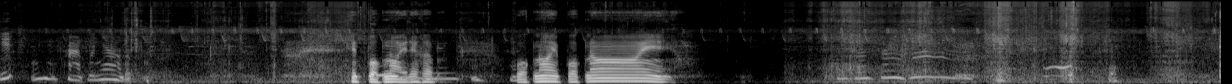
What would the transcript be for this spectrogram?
กิ๊กหาปัญญาดอกเห็ดปวกน้อยนะครับ ปวกน้อย ปวกน้อย เท่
